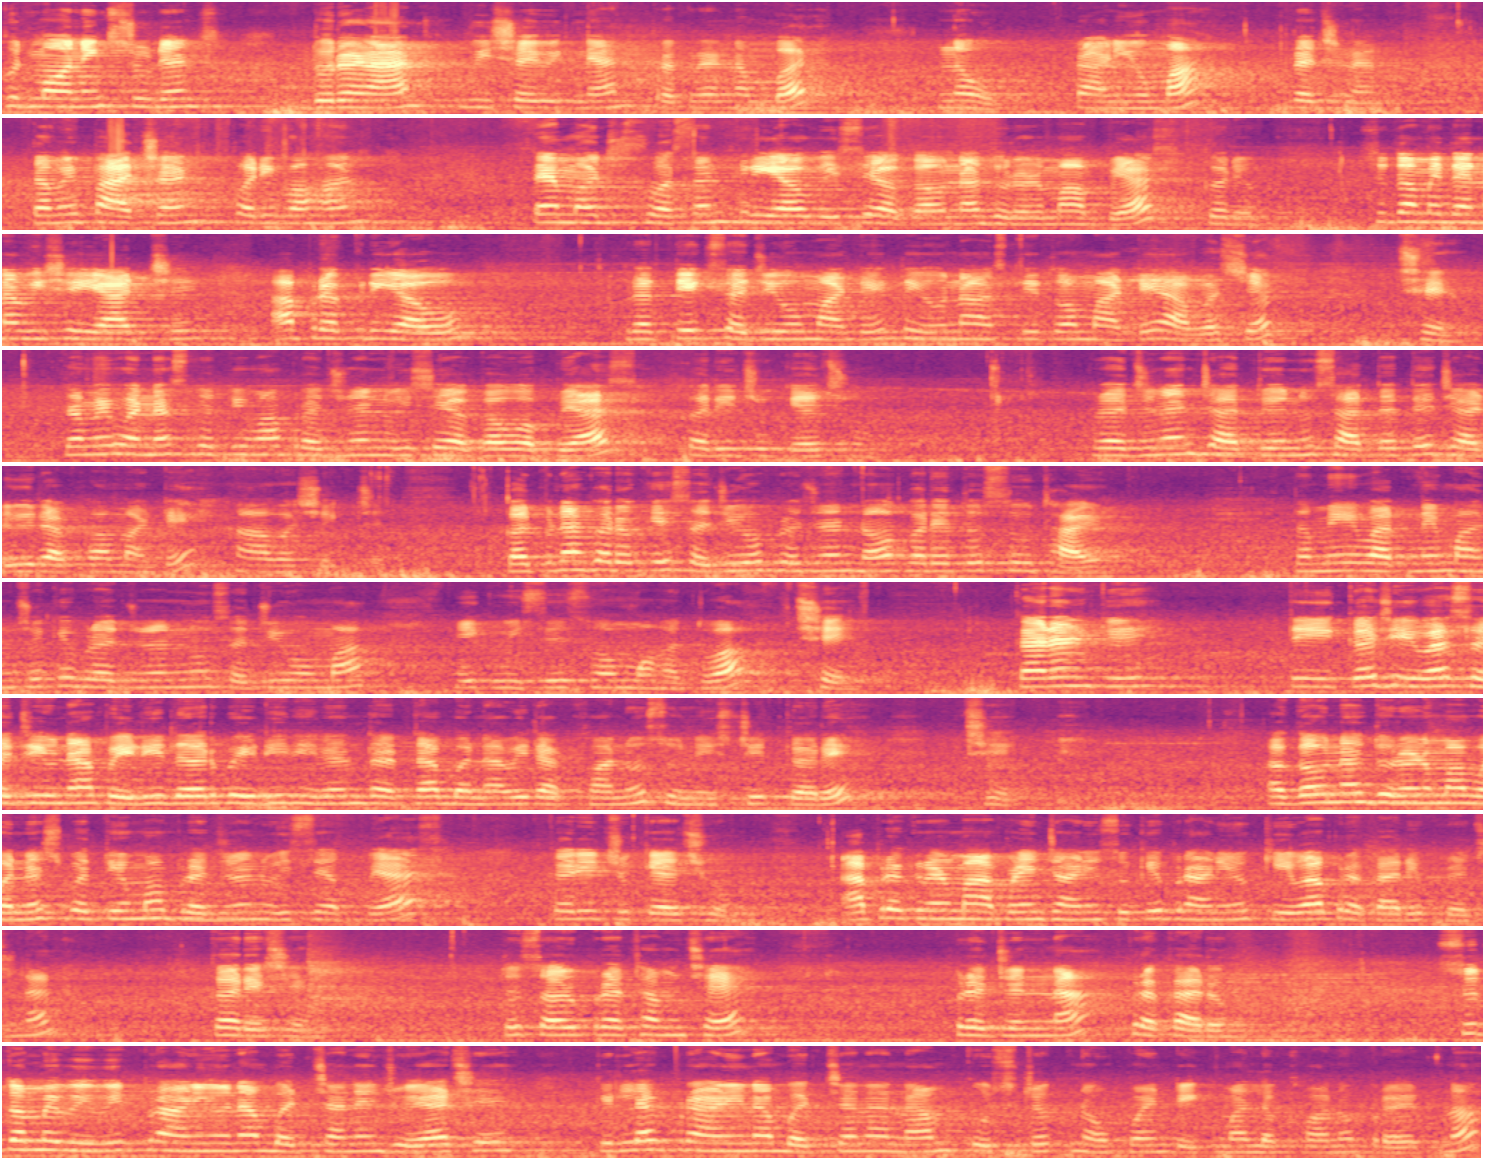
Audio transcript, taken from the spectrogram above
Good morning students ધોરણ આઠ વિષય વિજ્ઞાન, પ્રકરણ નંબર નવ, પ્રાણીઓમાં પ્રજનન. તમે પાચન, પરિવહન તેમજ શ્વસન ક્રિયાઓ વિશે અગાઉના ધોરણમાં અભ્યાસ કર્યો. શું તમે તેના વિશે યાદ છે? આ પ્રક્રિયાઓ પ્રત્યેક સજીવો માટે, તેઓના અસ્તિત્વ માટે આવશ્યક છે. તમે વનસ્પતિમાં પ્રજનન વિશે અગાઉ અભ્યાસ કરી ચૂક્યા છો. પ્રજનન જાતિઓનું સાતત્ય જાળવી રાખવા માટે આવશ્યક છે. કલ્પના કરો કે સજીવો પ્રજનન ન કરે તો શું થાય? તમે એ વાતને માનશો કે પ્રજનનનું સજીવોમાં એક વિશેષ મહત્ત્વ છે? કારણ કે તે એક જ એવા સજીવના પેઢી દર પેઢી નિરંતરતા બનાવી રાખવાનું સુનિશ્ચિત કરે છે. અગાઉના ધોરણમાં વનસ્પતિઓમાં પ્રજનન વિશે અભ્યાસ કરી ચૂક્યા છો. આ પ્રકરણમાં આપણે જાણીશું કે પ્રાણીઓ કેવા પ્રકારે પ્રજનન કરે છે. તો સૌપ્રથમ છે પ્રજનના પ્રકારો. શું તમે વિવિધ પ્રાણીઓના બચ્ચાને જોયા છે? કેટલાક પ્રાણીના બચ્ચાના નામ કોષ્ટક નવ પોઈન્ટ એકમાં લખવાનો પ્રયત્ન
